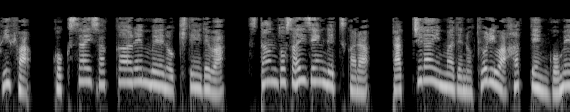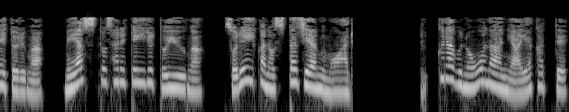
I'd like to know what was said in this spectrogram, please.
FIFA 国際サッカー連盟の規定ではスタンド最前列からタッチラインまでの距離は8.5メートルが目安とされているというが、それ以下のスタジアムもある。クラブのオーナーにあやかって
